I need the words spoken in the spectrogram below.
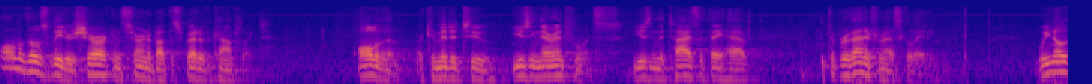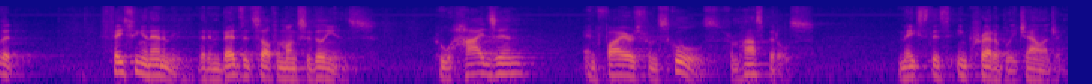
All of those leaders share our concern about the spread of the conflict. All of them are committed to using their influence, using the ties that they have to prevent it from escalating. We know that facing an enemy that embeds itself among civilians, who hides in and fires from schools, from hospitals, makes this incredibly challenging.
